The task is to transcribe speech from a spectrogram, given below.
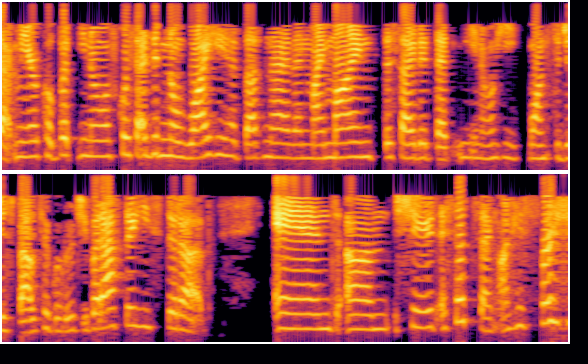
that miracle. But, you know, of course, I didn't know why he had done that, and my mind decided that, you know, he wants to just bow to Guruji. But after he stood up and um, shared a satsang, on his first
